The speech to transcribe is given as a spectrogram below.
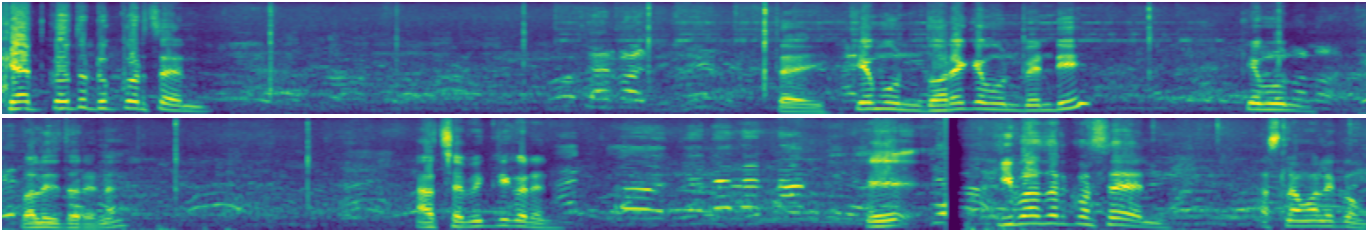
ক্ষেত কতটুক করছেন? তাই। কেমন? ধরে কেমন ভেন্ডি? কেমন? ভালোই ধরে না? আচ্ছা বিক্রি করেন। এ কি বাজার করছেন? আসসালামু আলাইকুম।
